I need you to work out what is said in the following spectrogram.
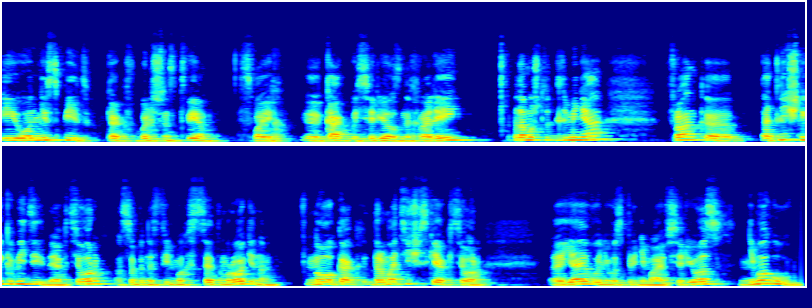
И он не спит, как в большинстве своих э, как бы серьезных ролей. Потому что для меня Франко отличный комедийный актер, особенно в фильмах с Сетом Рогином. Но как драматический актер я его не воспринимаю всерьез. Не могу.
